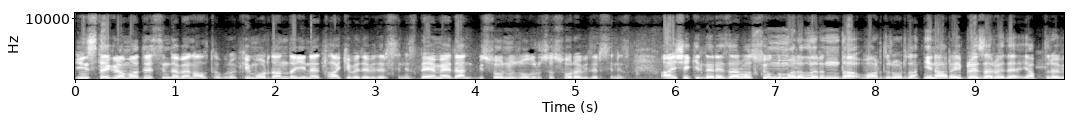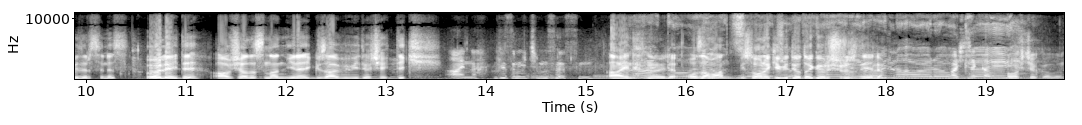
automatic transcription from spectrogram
Instagram adresini de ben alta bırakayım. Oradan da yine takip edebilirsiniz. DM'den bir sorunuz olursa sorabilirsiniz. Aynı şekilde rezervasyon numaralarının da vardır oradan. Yine arayıp rezerve de yaptırabilirsiniz. Öyleydi. Avşa Adası'ndan yine güzel bir video çektik. Aynen. Bizim içimize sindi. Aynen öyle. O zaman bir sonraki videoda görüşürüz diyelim. Hoşçakalın. Hoşçakalın.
